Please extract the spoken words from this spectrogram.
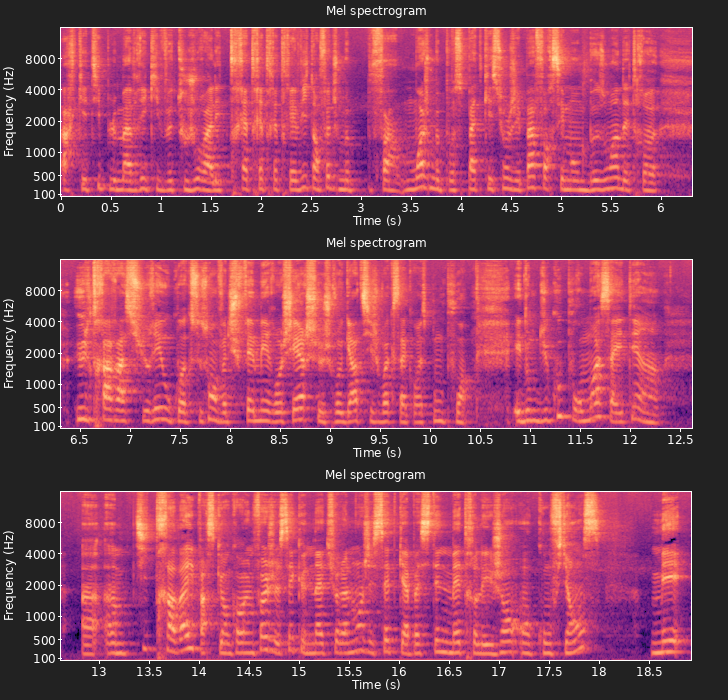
archétype, le maverick qui veut toujours aller très très très très vite. En fait, je me, moi je me pose pas de questions, j'ai pas forcément besoin d'être euh, ultra rassurée ou quoi que ce soit. En fait, je fais mes recherches, je regarde si je vois que ça correspond, point. Et donc du coup, pour moi, ça a été un, un, petit travail parce qu'encore une fois, je sais que naturellement, j'ai cette capacité de mettre les gens en confiance, mais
